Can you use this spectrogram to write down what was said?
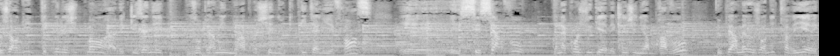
aujourd'hui, technologiquement, avec les années, nous ont permis de nous rapprocher, donc, Italie et France. Et, et ces cerveaux qu'on a conjugués avec l'ingénieur Bravo nous permet aujourd'hui de travailler avec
